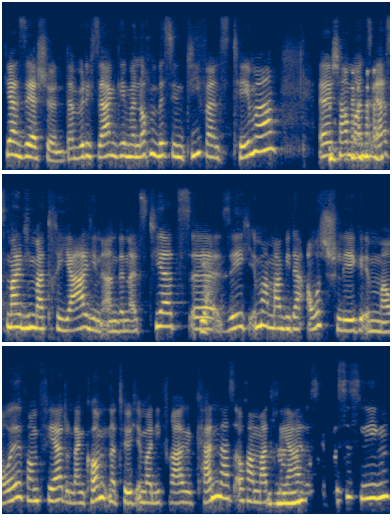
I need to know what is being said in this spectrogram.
Ja, sehr schön. Dann würde ich sagen, gehen wir noch ein bisschen tiefer ins Thema. Äh, schauen wir uns erstmal die Materialien an, denn als Tierarzt äh, ja. sehe ich immer mal wieder Ausschläge im Maul vom Pferd und dann kommt natürlich immer die Frage, kann das auch am Material mhm. des Gebisses liegen?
